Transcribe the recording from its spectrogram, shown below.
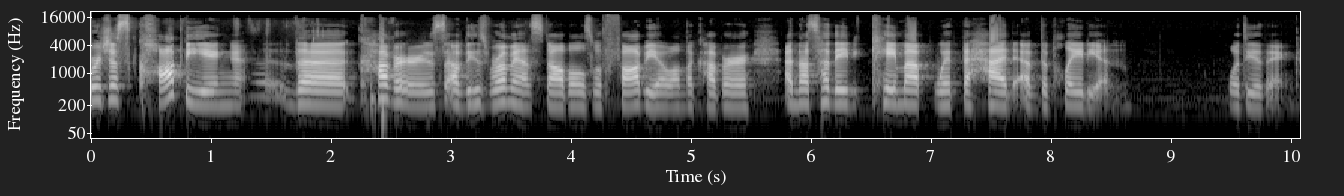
were just copying the covers of these romance novels with Fabio on the cover, and that's how they came up with the head of the Pleiadian. What do you think?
